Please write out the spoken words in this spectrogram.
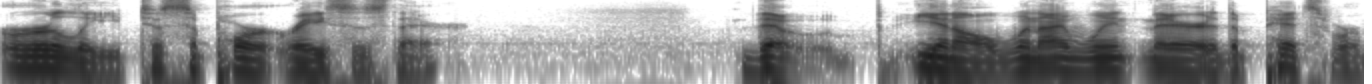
early to support races there that you know when i went there the pits were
